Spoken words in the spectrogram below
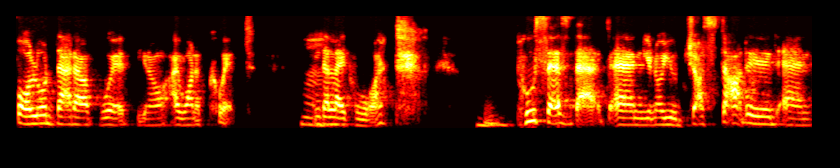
followed that up with you know I want to quit and they're hmm. like what who says that and you know you just started and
